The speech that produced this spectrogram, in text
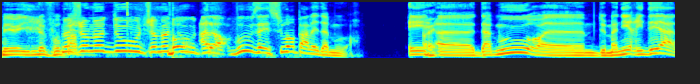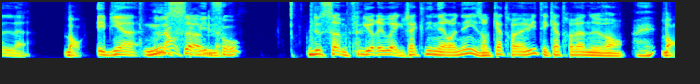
Mais il ne faut Mais pas je me doute, je me Bon, doute. alors, vous, vous avez souvent parlé d'amour. Et Ouais. euh, d'amour euh, de manière idéale. Bon, eh bien, nous non, sommes. comme il faut. Nous sommes, figurez-vous, avec Jacqueline et René, ils ont 88 et 89 ans. Ouais. Bon,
